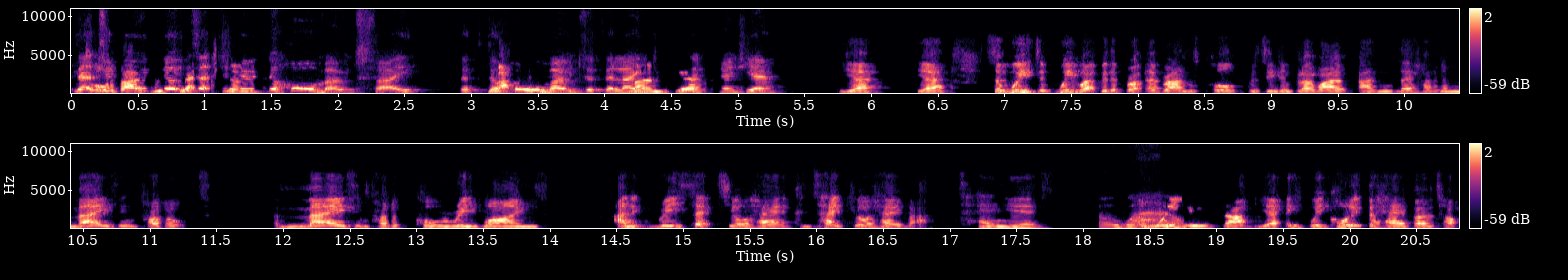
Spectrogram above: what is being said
it's all about reflection. That's to do the hormones, Fay? The, the hormones of the lady. Yeah. yeah. Yeah, yeah. So we do, we work with a, a, brand called Brazilian Blowout, and they have an amazing product, amazing product called Rewind, and it resets your hair. It can take your hair back ten years. Oh wow! And we use that. Yeah, we call it the hair Botox.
